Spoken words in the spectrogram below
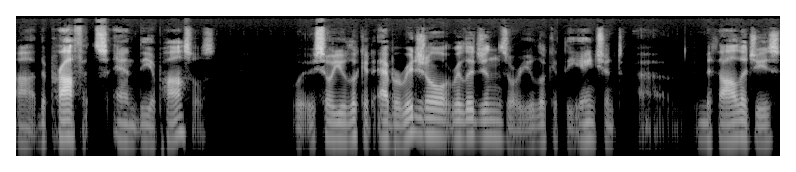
uh, the prophets and the apostles. So you look at Aboriginal religions, or you look at the ancient uh, mythologies.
